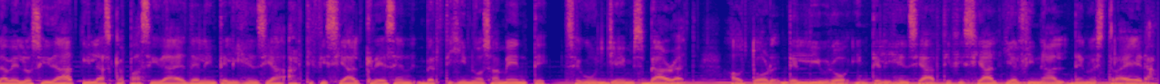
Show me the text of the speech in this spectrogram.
La velocidad y las capacidades de la inteligencia artificial crecen vertiginosamente, según James Barrett, autor del libro Inteligencia Artificial y el final de nuestra era.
